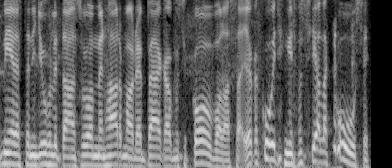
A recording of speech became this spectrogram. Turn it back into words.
mielestäni juhlitaan Suomen harmauden pääkaupungissa Kouvolassa, joka kuitenkin on siellä kuusi.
